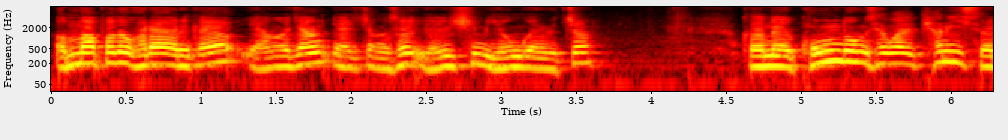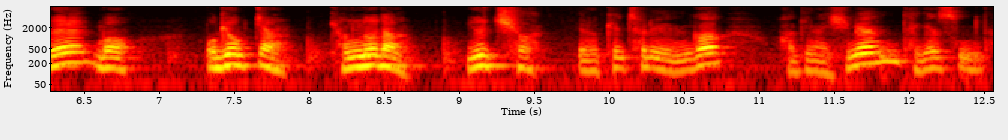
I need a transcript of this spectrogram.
엄마 아빠도 가라 그러니까요. 양어장 야시장에서 열심히 연구하라 그랬죠. 그 다음에 공동생활 편의시설에 뭐 목욕장 경로당 유치원 이렇게 처리되는 거 확인하시면 되겠습니다.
